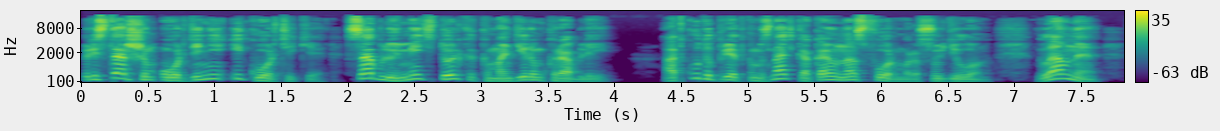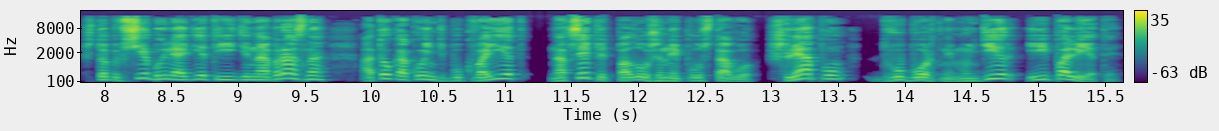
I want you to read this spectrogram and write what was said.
при старшем ордене и кортике, саблю иметь только командиром кораблей. Откуда предкам знать, какая у нас форма, рассудил он. Главное, чтобы все были одеты единообразно, а то какой-нибудь буквоед нацепит положенный по уставу шляпу, двубортный мундир и эполеты.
